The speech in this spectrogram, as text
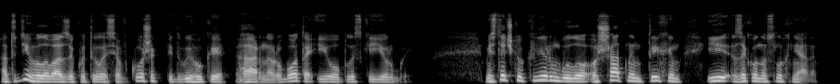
а тоді голова закотилася в кошик під вигуки гарна робота і оплески юрби. Містечко Квірм було ошатним, тихим і законослухняним,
